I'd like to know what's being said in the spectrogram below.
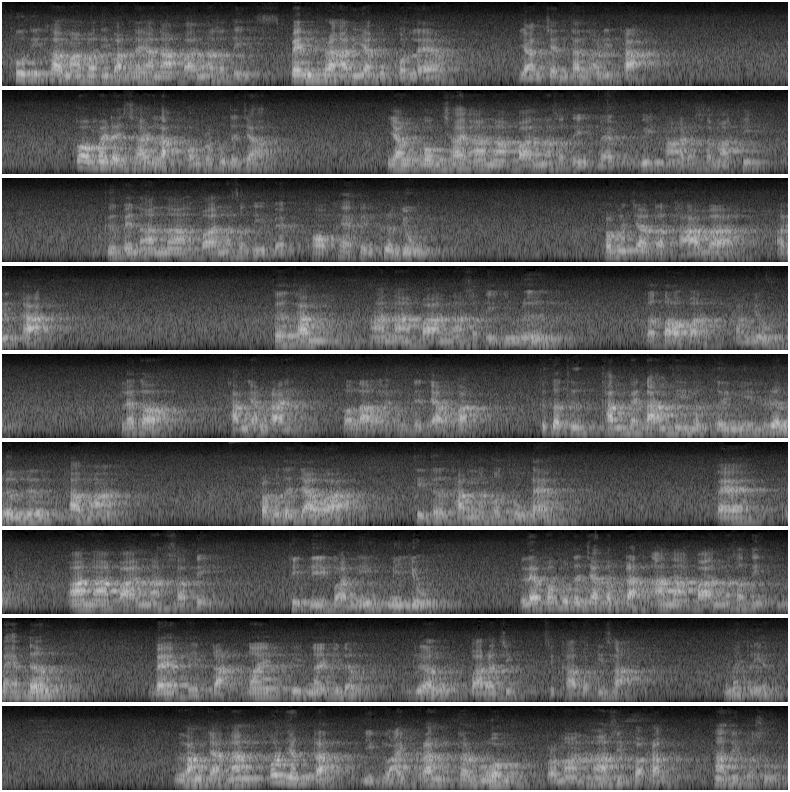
ผู้ที่เข้ามาปฏิบัติในอานาปานสติ เป็นพระอริยบุคคลแล้ว อย่างเช่นท่านอริ t า ก็ไม่ได้ใช้หลักของพระพุทธเจ้า ยังคงใช้อานาปานสติแบบวิหารสมาธิ คือเป็นอานาปานสติแบบพอแค่เป็นเครื่องอยู่ พระพุทธเจ้าตรัสถามว่าอริ t าเธอทำอานาปานสติอยู่หรือ ก็ตอบว่าทำอยู่ แล้วก็ทำอย่างไร ก็เล่าให้พระพุทธเจ้าฟัง คือก็คือทำไปตามที่มันเคยมีเรื่องเดิมๆเข้ามา พระพุทธเจ้าว่าที่เธอทำนั้นก็ถูกแล้ว แต่อาณาปานสติที่ดีกว่านี้มีอยู่ แล้วพระพุทธเจ้าก็ตรัสอาณาปานสติแบบเดิม แบบที่ตรัสในวินัยปิฎกเรื่องปาราชิกสิกขาบทที่สามไม่เปลี่ยน หลังจากนั้นก็ยังตรัสอีกหลายครั้งถ้ารวมประมาณห้าสิบกว่าครั้งห้าสิบกว่าสูตร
